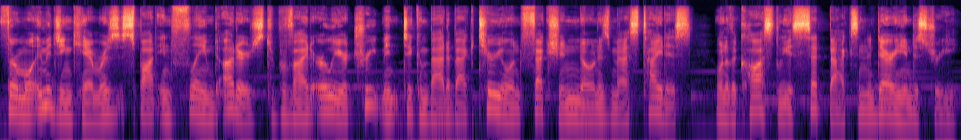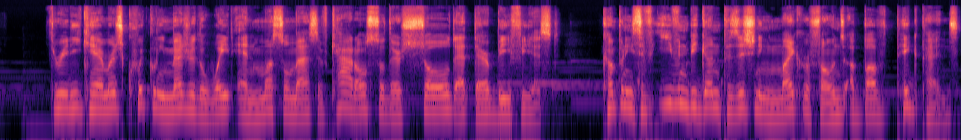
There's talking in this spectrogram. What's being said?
Thermal imaging cameras spot inflamed udders to provide earlier treatment to combat a bacterial infection known as mastitis, one of the costliest setbacks in the dairy industry. 3D cameras quickly measure the weight and muscle mass of cattle so they're sold at their beefiest. Companies have even begun positioning microphones above pig pens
